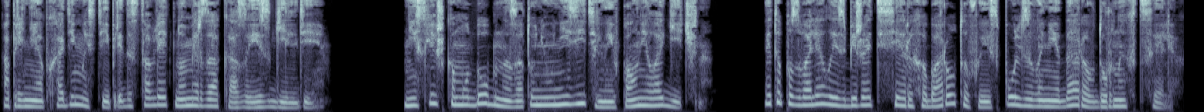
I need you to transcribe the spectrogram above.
а при необходимости и предоставлять номер заказа из гильдии. Не слишком удобно, зато не унизительно и вполне логично. Это позволяло избежать серых оборотов и использования дара в дурных целях,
